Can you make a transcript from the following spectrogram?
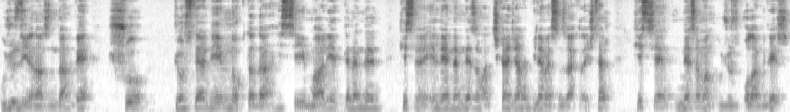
ucuz değil en azından ve şu gösterdiğim noktada hisseyi maliyetlenenlerin hisseleri ellerinden ne zaman çıkaracağını bilemezsiniz arkadaşlar. Hisse ne zaman ucuz olabilir?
